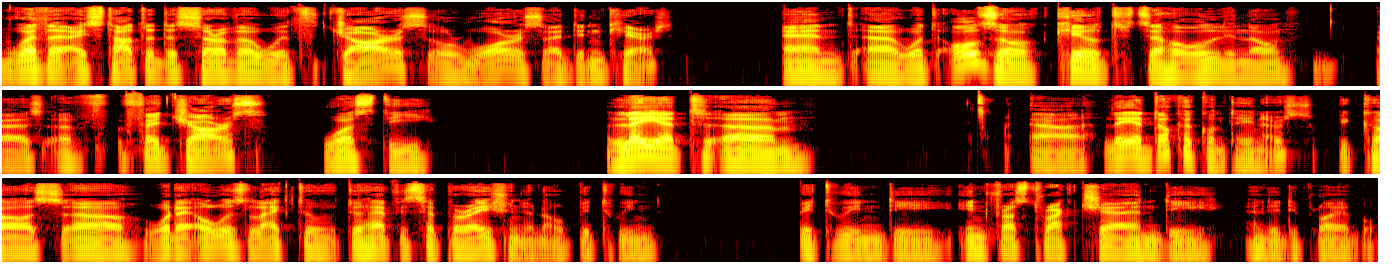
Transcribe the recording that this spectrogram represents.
whether I started the server with jars or wars, I didn't care. And uh, what also killed the whole, you know, uh, fat jars was the layered um, uh, layered Docker containers because uh, what I always like to to have is separation, you know, between between the infrastructure and the and the deployable.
